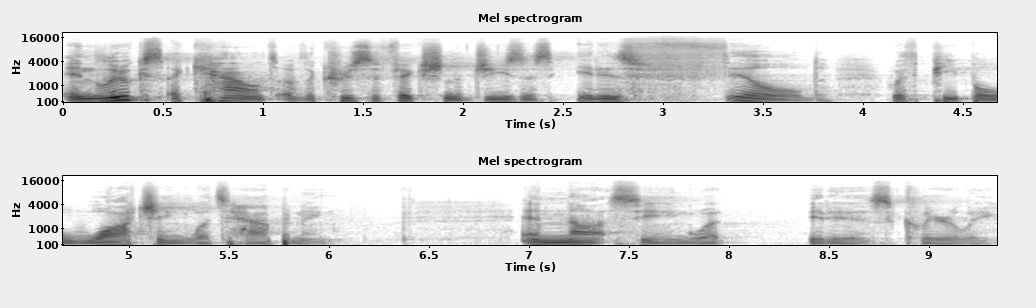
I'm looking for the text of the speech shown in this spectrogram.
In Luke's account of the crucifixion of Jesus, it is filled with people watching what's happening and not seeing what it is clearly.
